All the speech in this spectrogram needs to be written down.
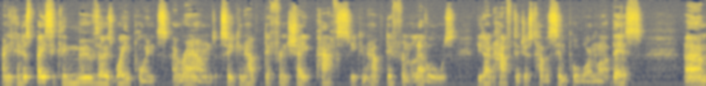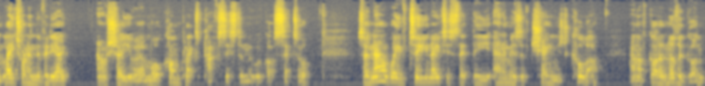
and you can just basically move those waypoints around so you can have different shaped paths, you can have different levels. You don't have to just have a simple one like this. Um, later on in the video I'll show you a more complex path system that we've got set up. So now wave 2 you notice that the enemies have changed colour and I've got another gun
